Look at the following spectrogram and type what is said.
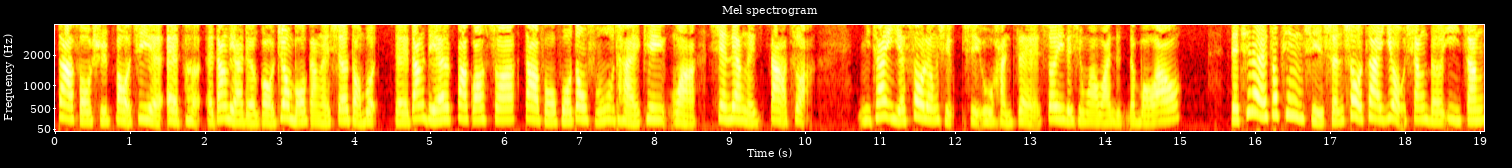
大佛徐宝记的 App，会当掠着五种无共的小动物。就会当伫个八卦山大佛活动服务台去换限量的大纸，而且伊的数量是是有限制，所以就是换完就无啊哦。第七个作品是《神兽在右，相得益彰》，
